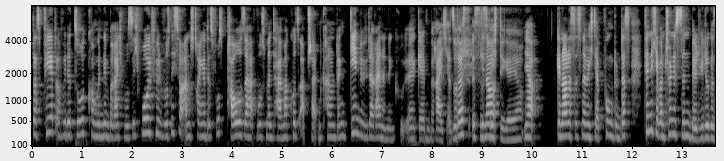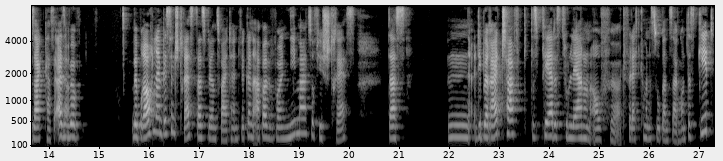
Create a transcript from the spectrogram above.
das Pferd auch wieder zurückkommen in den Bereich, wo es sich wohlfühlt, wo es nicht so anstrengend ist, wo es Pause hat, wo es mental mal kurz abschalten kann und dann gehen wir wieder rein in den äh, gelben Bereich. Also Das ist das genau, Wichtige, ja. ja, genau, das ist nämlich der Punkt. Und das finde ich aber ein schönes Sinnbild, wie du gesagt hast. Also Ja. wir, wir brauchen ein bisschen Stress, dass wir uns weiterentwickeln, aber wir wollen niemals so viel Stress, dass die Bereitschaft des Pferdes zu lernen aufhört. Vielleicht kann man das so ganz sagen. Und das geht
